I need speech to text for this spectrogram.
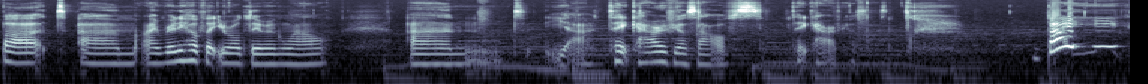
but um, I really hope that you're all doing well. And yeah, take care of yourselves. Take care of yourselves. Bye.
